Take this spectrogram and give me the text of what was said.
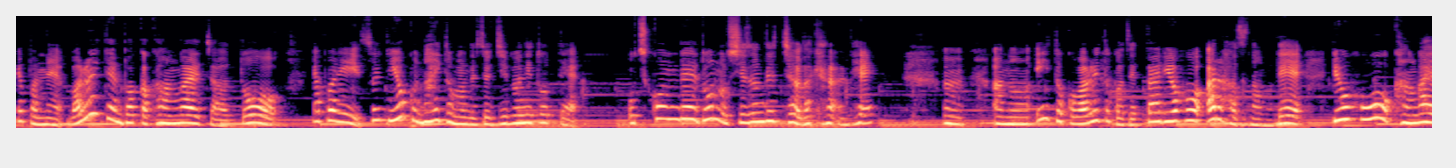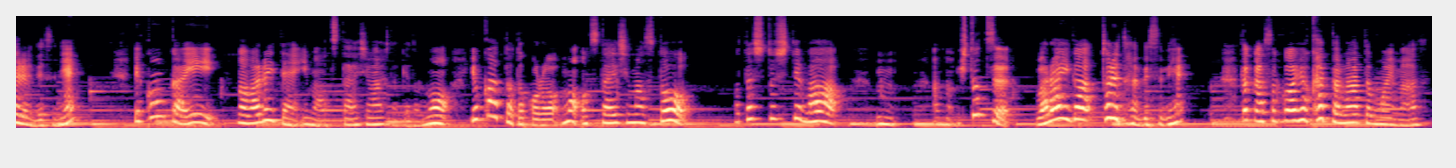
やっぱね悪い点ばっか考えちゃうとやっぱりそれって良くないと思うんですよ自分にとって。落ち込んでどんどん沈んでっちゃうだけなんでうん、あのいいとこ悪いとこ絶対両方あるはずなので両方を考えるんですね。で今回、まあ、悪い点今お伝えしましたけども良かったところもお伝えしますと私としては、うん、あの一つ笑いが取れたんですね。だからそこは良かったなと思います。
